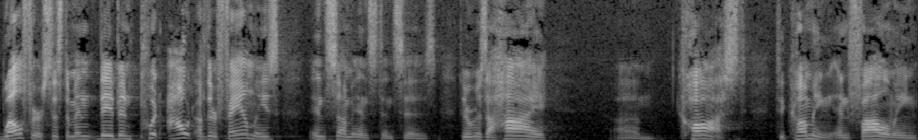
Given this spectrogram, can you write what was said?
welfare system, and they had been put out of their families in some instances. There was a high um, cost to coming and following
